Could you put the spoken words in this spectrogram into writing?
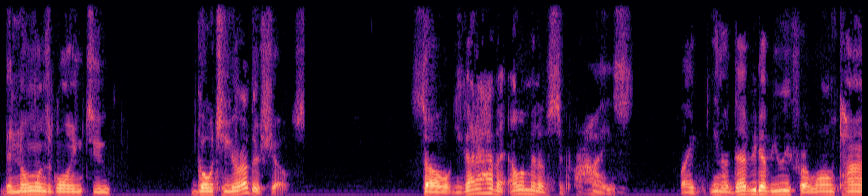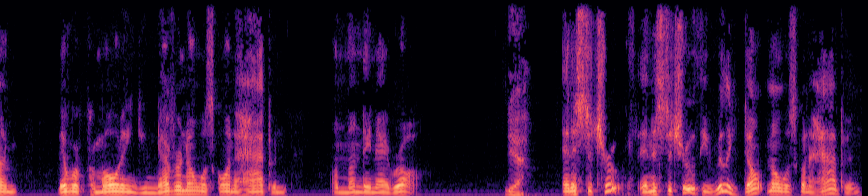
then no one's going to go to your other shows. So you got to have an element of surprise. Like, you know, WWE for a long time, they were promoting you never know what's going to happen on Monday Night Raw. Yeah. And it's the truth. And it's the truth. You really don't know what's going to happen.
